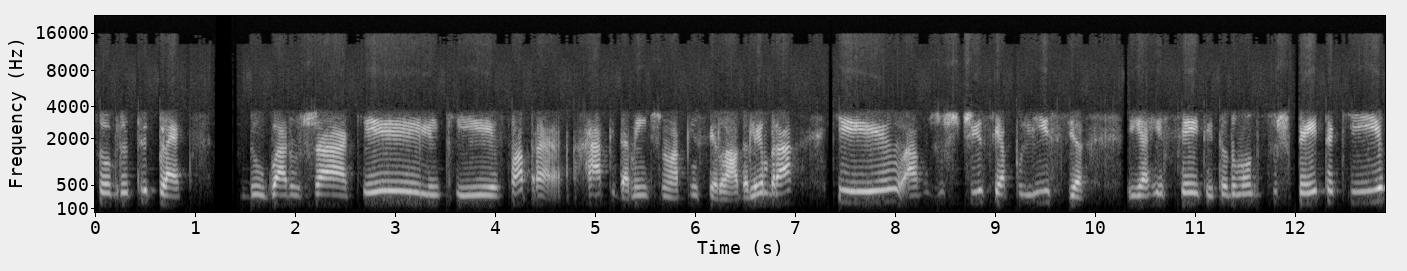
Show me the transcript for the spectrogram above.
sobre o triplex do Guarujá, aquele que, só para rapidamente numa pincelada lembrar, que a justiça e a polícia e a Receita e todo mundo suspeita que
